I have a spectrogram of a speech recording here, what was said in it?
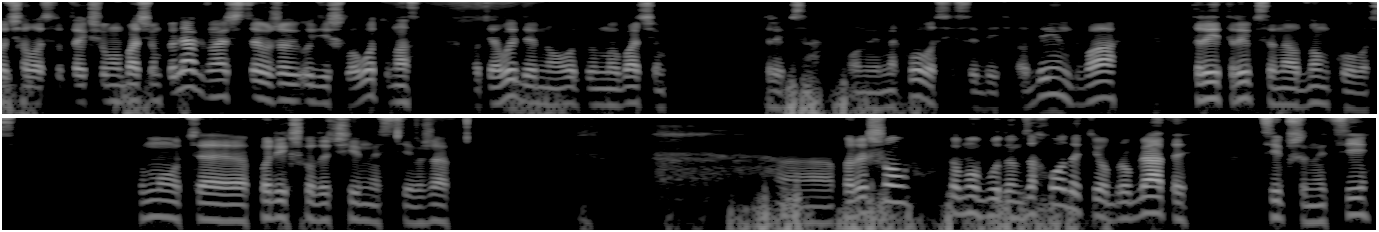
почалось. Тобто, якщо ми бачимо пиляк, значить це вже одійшло. От у нас, от я видерну, от ми бачимо трипса. Вон він на колосі сидить. Один, два, три трипси на одному колосі. Тому це поріг шкодочинності вже перейшов, тому будемо заходити і обробляти ці пшениці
